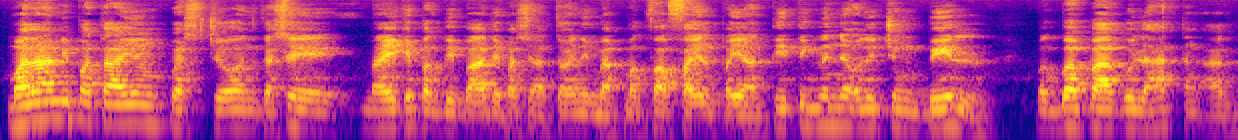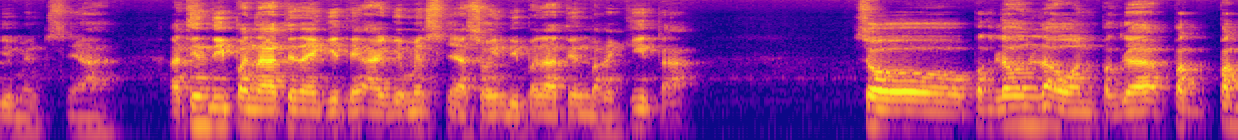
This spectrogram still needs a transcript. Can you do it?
Marami pa tayong question kasi makikipagdebate pa si Attorney Mac, magfa-file pa yan. Titignan niya ulit yung bill. Magbabago lahat ng arguments niya. At hindi pa natin nakikita yung arguments niya, so hindi pa natin makikita. So, paglaon-laon, pag, pag, pag,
